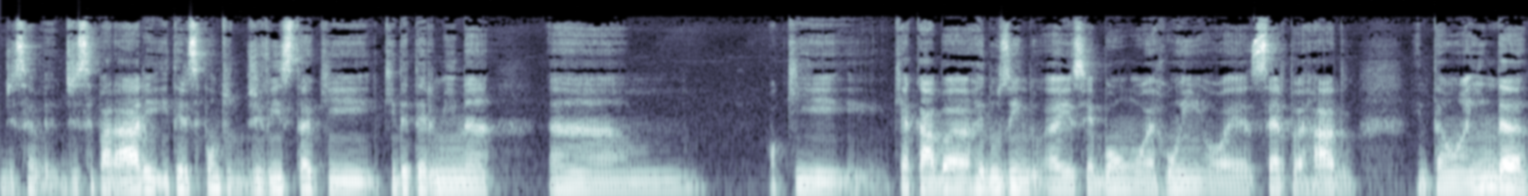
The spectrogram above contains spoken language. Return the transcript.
de, se, de separar e, e, ter esse ponto de vista que, que determina um, o que, que acaba reduzindo. É esse é bom ou é ruim ou é certo ou errado. Então ainda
